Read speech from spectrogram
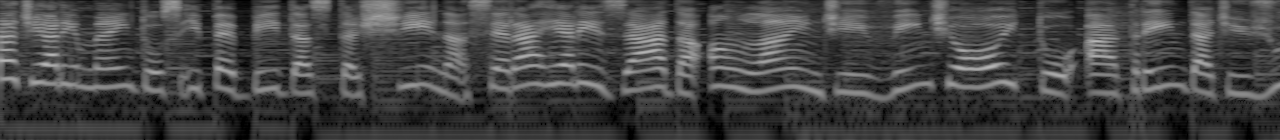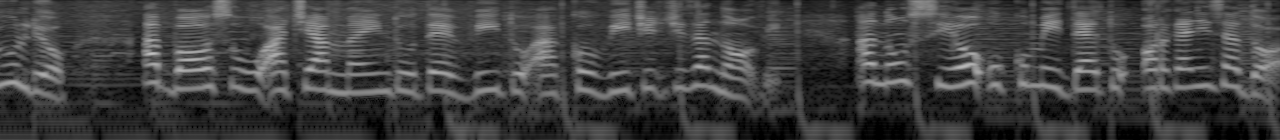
Feira de Alimentos e Bebidas da China será realizada online de 28 a 30 de julho, após o adiamento devido à Covid-19, anunciou o comitê do organizador.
